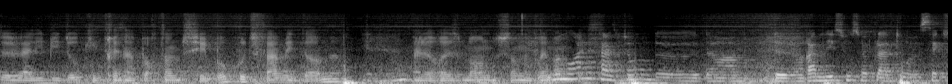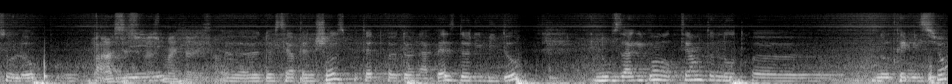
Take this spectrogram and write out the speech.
de la libido qui est très importante chez beaucoup de femmes et d'hommes. Malheureusement, nous sommes vraiment... On aura l'occasion de, ramener sur ce plateau un sexologue pour Ah, parler euh, de certaines choses, peut-être de la baisse de libido. Nous arrivons au terme de notre, euh, notre émission.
